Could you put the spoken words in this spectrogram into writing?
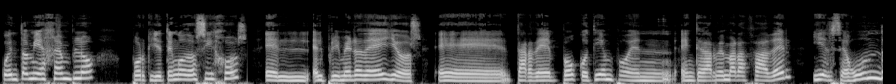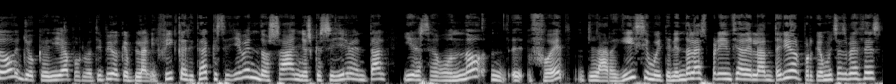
cuento mi ejemplo porque yo tengo dos hijos. El, primero de ellos eh, tardé poco tiempo en, quedarme embarazada de él. Y el segundo, yo quería, pues lo típico que planificas y tal, que se lleven dos años, que se lleven tal. Y el segundo eh, fue larguísimo y teniendo la experiencia del anterior, porque muchas veces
